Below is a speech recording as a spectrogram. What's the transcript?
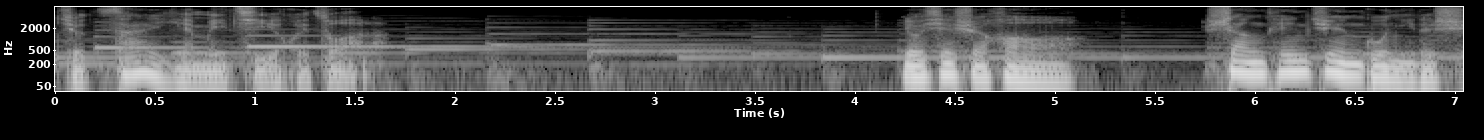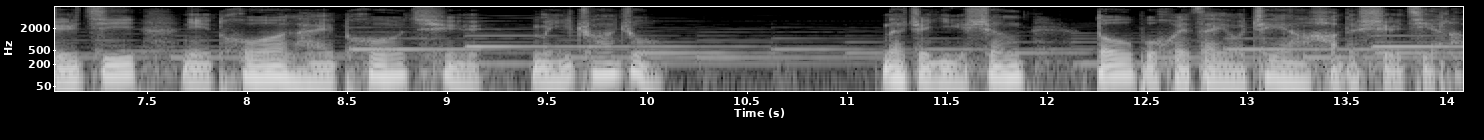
就再也没机会做了。有些时候，上天眷顾你的时机，你拖来拖去没抓住，那这一生都不会再有这样好的时机了。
